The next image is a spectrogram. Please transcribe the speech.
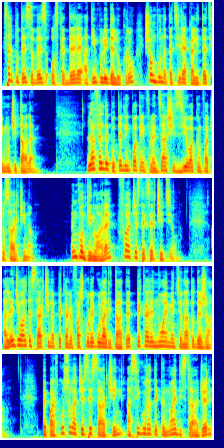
s-ar putea să vezi o scădere a timpului de lucru și o îmbunătățire a calității muncii tale. La fel de puternic poate influența și ziua când faci o sarcină. În continuare, fă acest exercițiu. Alege o altă sarcină pe care o faci cu regularitate, pe care nu ai menționat-o deja. Pe parcursul acestei sarcini, asigură-te că nu ai distrageri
